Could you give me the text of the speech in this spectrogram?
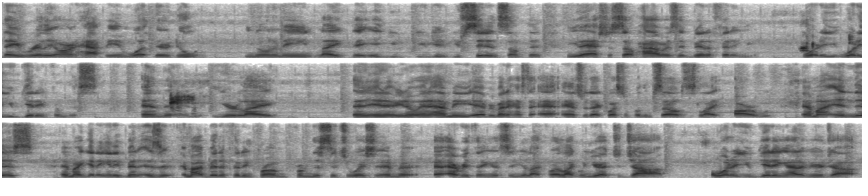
they really aren't happy in what they're doing. You know what I mean? Like they, you, you you you sit in something, and you ask yourself, how is it benefiting you? What are you what are you getting from this? And then you're like, and, and you know, and I mean, everybody has to a- answer that question for themselves. It's like, are we, am I in this? Am I getting any ben? Is it? Am I benefiting from from this situation? Am I, everything that's in your life, like when you're at your job, what are you getting out of your job?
